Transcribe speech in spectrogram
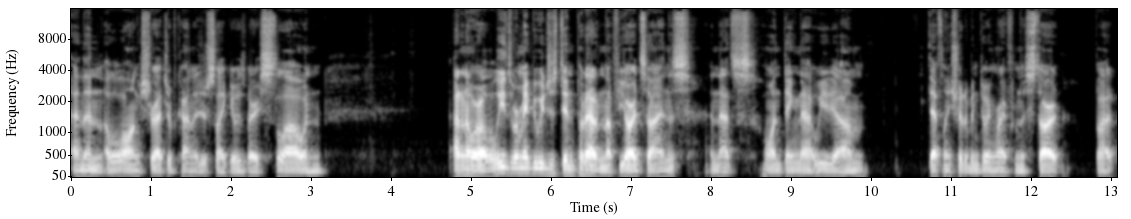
and then a long stretch of kind of just like it was very slow and I don't know where all the leads were. Maybe we just didn't put out enough yard signs, and that's one thing that we um, definitely should have been doing right from the start. But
